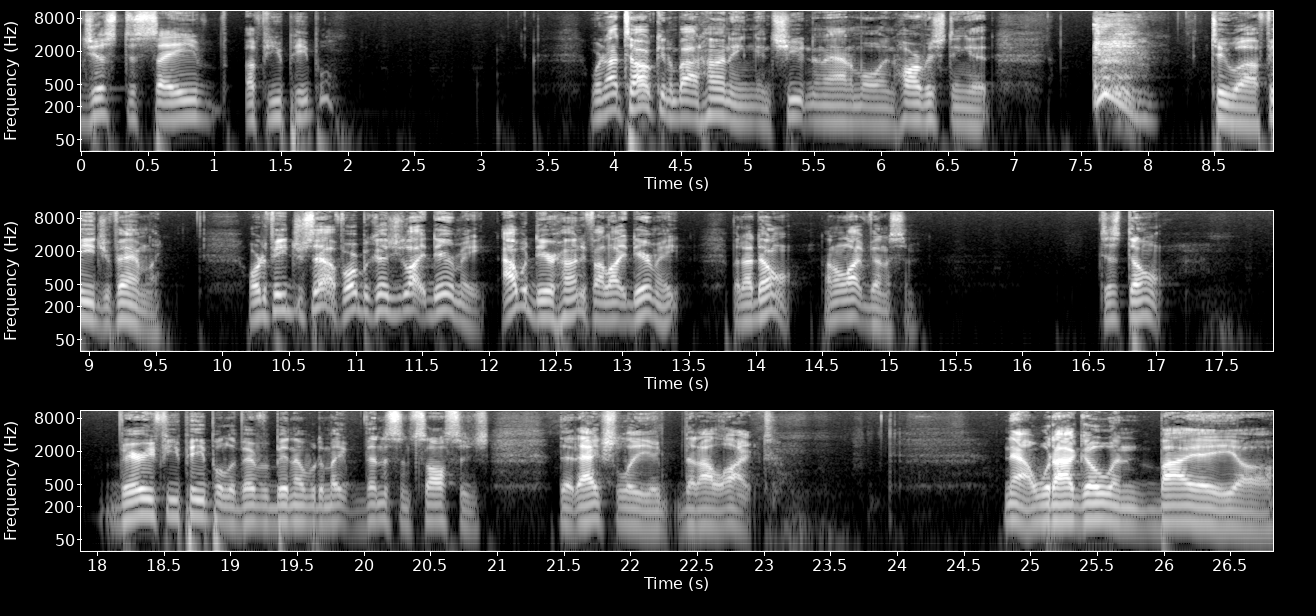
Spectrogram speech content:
just to save a few people? We're not talking about hunting and shooting an animal and harvesting it to uh, feed your family or to feed yourself or because you like deer meat. I would deer hunt if I like deer meat, but I don't. I don't like venison. Just don't very few people have ever been able to make venison sausage that actually that I liked. Now, would I go and buy a uh,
